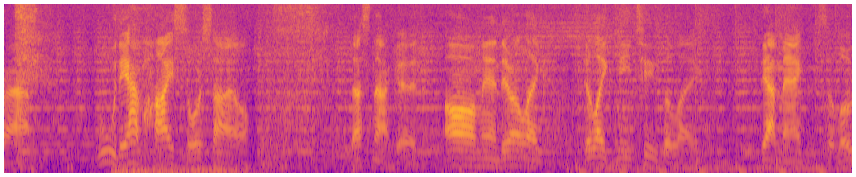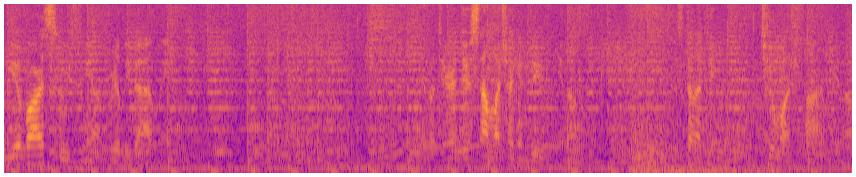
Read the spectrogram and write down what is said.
Crap. Ooh, they have high sword style. That's not good. Oh man, they're like, they're like me too, but like, they have Magu. So Logia Bar screws me up really badly. Yeah, but there, there's not much I can do, you know? It's gonna take too much time, you know?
